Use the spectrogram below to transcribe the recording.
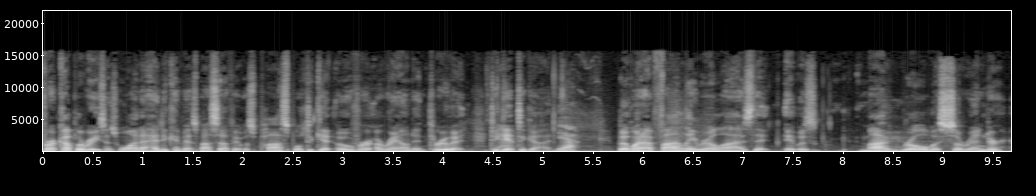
for a couple of reasons. One, I had to convince myself it was possible to get over, around, and through it to Yeah. get to God. Yeah. But when I finally realized that it was my role was surrender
